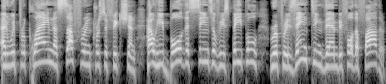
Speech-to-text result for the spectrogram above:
and we proclaim the suffering crucifixion, how he bore the sins of his people, representing them before the Father,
